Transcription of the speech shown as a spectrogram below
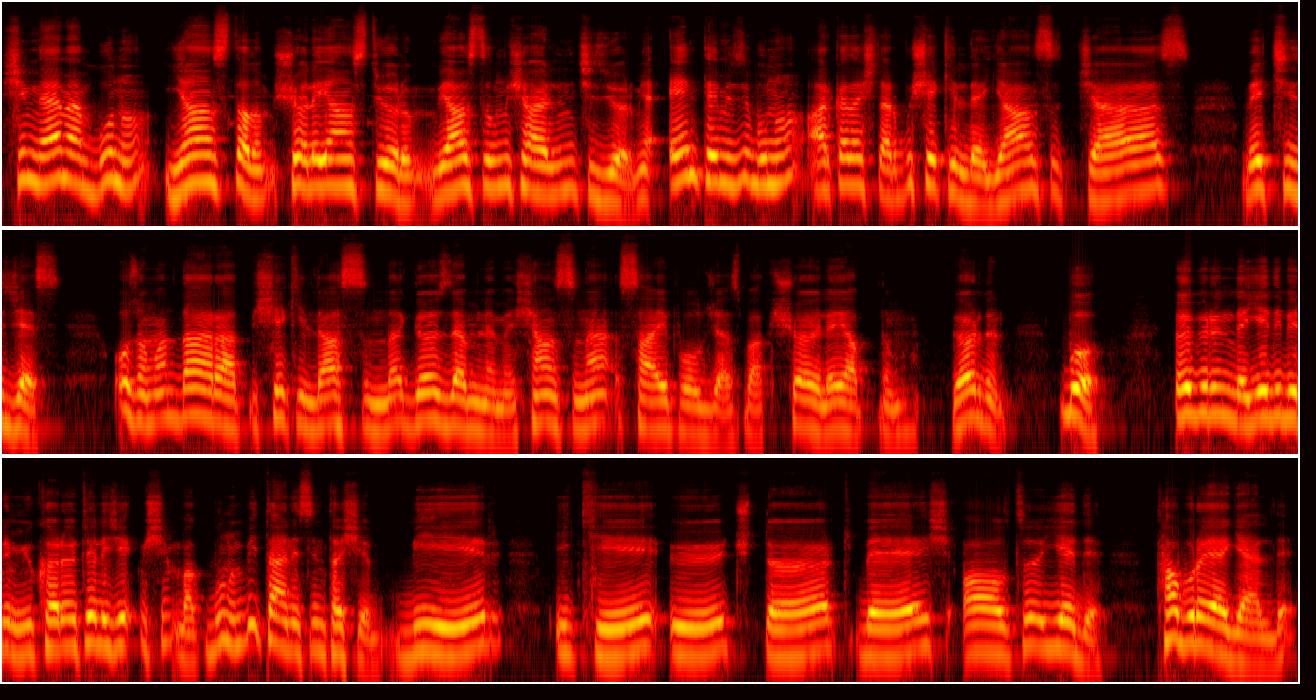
Şimdi hemen bunu yansıtalım. Şöyle yansıtıyorum. Yansıtılmış halini çiziyorum. Ya en temizi bunu arkadaşlar bu şekilde yansıtacağız ve çizeceğiz. O zaman daha rahat bir şekilde aslında gözlemleme şansına sahip olacağız. Bak şöyle yaptım. Gördün? Bu. Öbüründe 7 birim yukarı öteleyecekmişim. Bak bunun bir tanesini taşı. 1, 2, 3, 4, 5, 6, 7. Ta buraya geldi.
